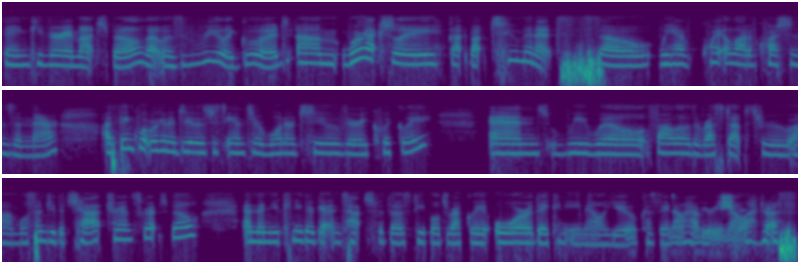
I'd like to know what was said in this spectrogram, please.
Thank you very much, Bill. That was really good. Um, we're actually got about two minutes, so we have quite a lot of questions in there. I think what we're going to do is just answer one or two very quickly, and we will follow the rest up through, um, we'll send you the chat transcript, Bill, and then you can either get in touch with those people directly or they can email you because they now have your email sure. address.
